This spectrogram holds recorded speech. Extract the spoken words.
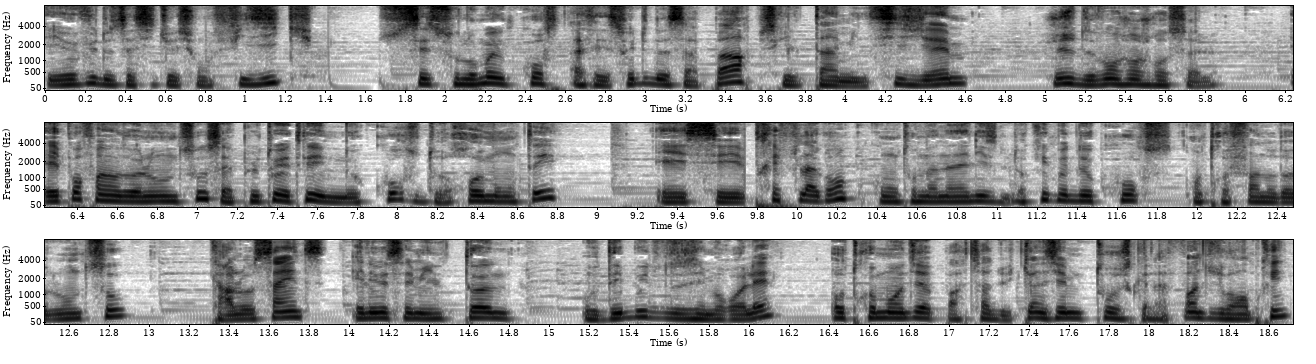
et au vu de sa situation physique, c'est selon moi une course assez solide de sa part, puisqu'il termine 6ème, juste devant George Russell. Et pour Fernando Alonso, ça a plutôt été une course de remontée, et c'est très flagrant quand on analyse le rythme de course entre Fernando Alonso, Carlos Sainz et Lewis Hamilton au début du deuxième relais, autrement dit à partir du 15e tour jusqu'à la fin du Grand Prix,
